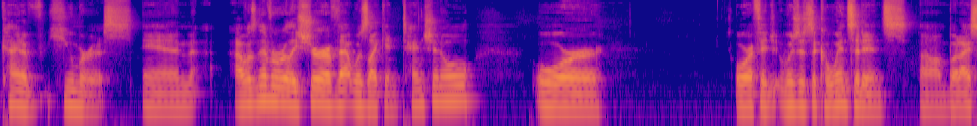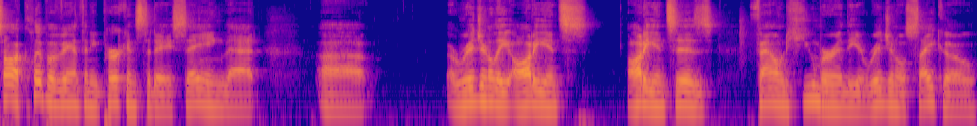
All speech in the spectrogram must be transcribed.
kind of humorous. And i was never really sure if that was like intentional or or if it was just a coincidence. Um, but i saw a clip of anthony perkins today saying that uh, originally audience audiences found humor in the original psycho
